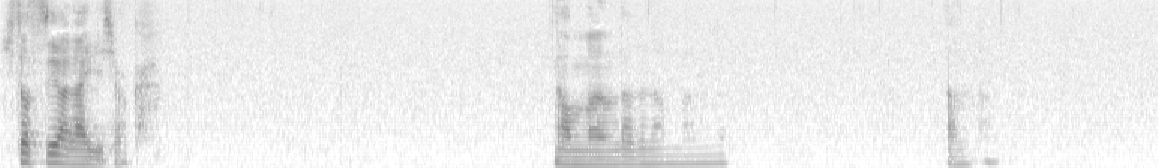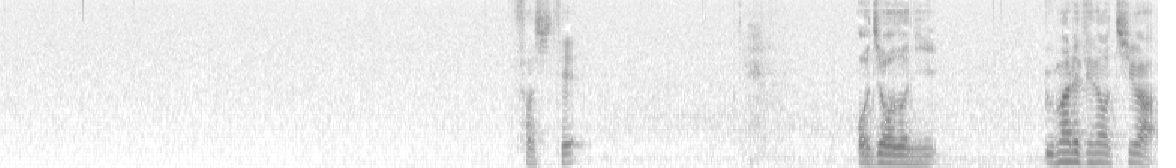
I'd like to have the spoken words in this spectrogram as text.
一つではないでしょうか。何万ラブ何万ラブ何万そしてお浄土に生まれての地は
